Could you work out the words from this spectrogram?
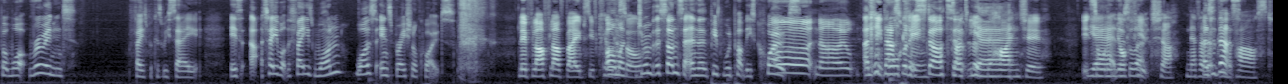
but what ruined Facebook, as we say, is uh, I tell you what, the phase one was inspirational quotes. Live, laugh, love, babes. You've killed oh my! us all. Do you remember the sunset? And then people would put up these quotes, Oh no. and Keep that's walking. when it started. Don't look yeah, behind you. It's all in your all that. future. Never And look so in the past.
